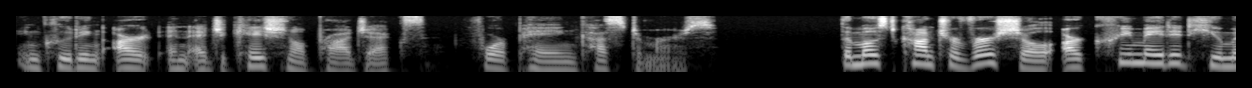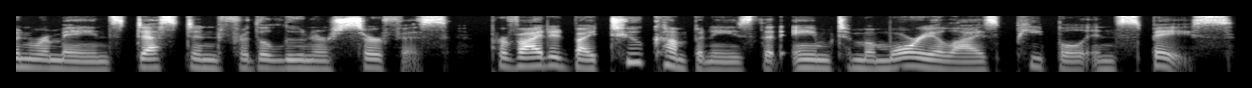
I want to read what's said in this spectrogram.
including art and educational projects, for paying customers. The most controversial are cremated human remains destined for the lunar surface, provided by two companies that aim to memorialize people in space.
